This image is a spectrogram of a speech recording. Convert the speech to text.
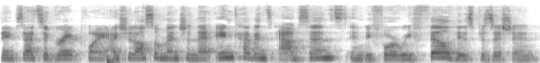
Thanks. That's a great point. I should also mention that in Kevin's absence and before we fill his position,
